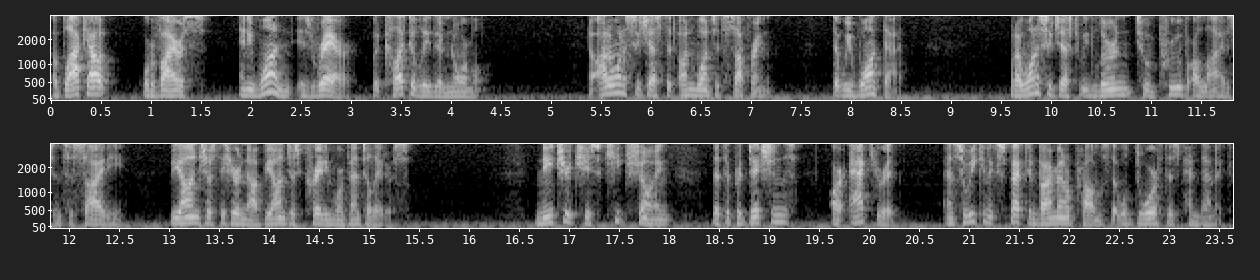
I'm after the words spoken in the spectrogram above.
A blackout or virus, any one, is rare, but collectively they're normal. Now, I don't want to suggest that unwanted suffering, that we want that, but I want to suggest we learn to improve our lives and society beyond just the here and now, beyond just creating more ventilators. Nature just keeps showing that the predictions are accurate, and so we can expect environmental problems that will dwarf this pandemic.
